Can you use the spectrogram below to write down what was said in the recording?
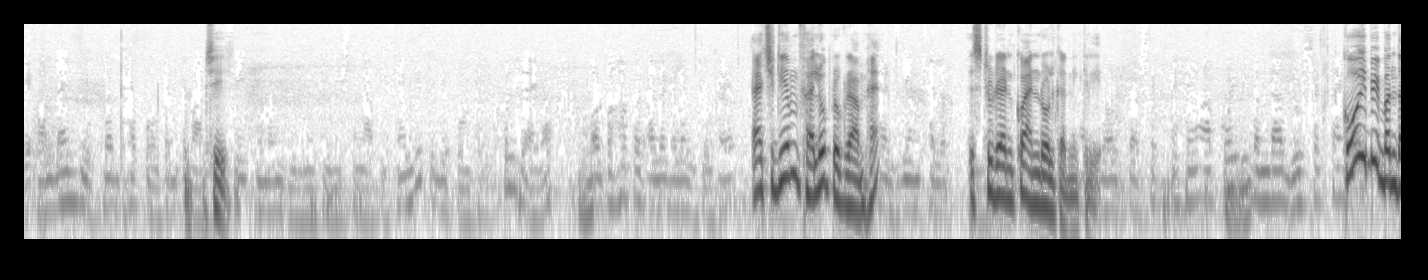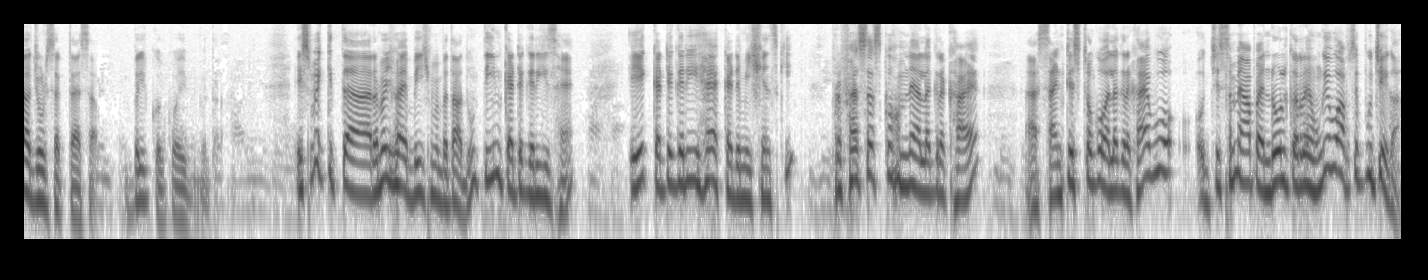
ये ऑनलाइन भी उपलब्ध है पोर्टल के माध्यम से ह्यूमन डिविनिटी मिशन आप लिखेंगे तो ये पोर्टल खुल जाएगा और वहाँ पर अलग अलग जो है H D M fellow programme है स्टूडेंट को एनरोल करने के लिए। कोई भी बंदा जुड़ सकता है साहब बिल्कुल, कोई भी बंदा। इसमें कितना रमेश भाई बीच में बता दूँ, तीन कैटेगरीज हैं। एक कैटेगरी है एकेडमिशियंस की। प्रोफेसर्स को हमने अलग रखा है साइंटिस्टों को अलग रखा है। वो, जिस समय आप एनरोल कर रहे होंगे, वो आपसे पूछेगा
